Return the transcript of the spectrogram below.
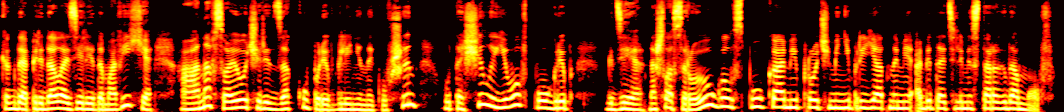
Когда передала зелье домовихе, а она, в свою очередь, закупорив глиняный кувшин, утащила его в погреб, где нашла сырой угол с пауками и прочими неприятными обитателями старых домов.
